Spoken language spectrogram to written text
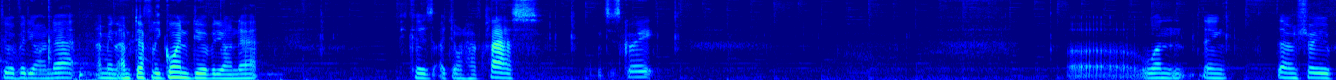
do a video on that. I mean, I'm definitely going to do a video on that because I don't have class, which is great. Uh, one thing that I'm sure you've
